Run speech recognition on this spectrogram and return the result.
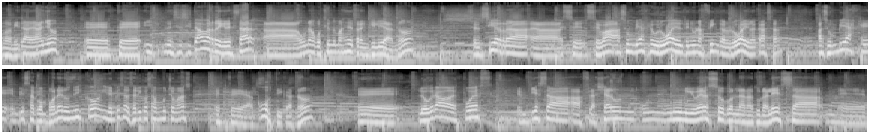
bueno, mitad de año. Este, y necesitaba regresar a una cuestión más de tranquilidad, ¿no? se encierra, ah, se, se va, hace un viaje a Uruguay, él tenía una finca en Uruguay, una casa, hace un viaje, empieza a componer un disco y le empiezan a salir cosas mucho más este, acústicas, ¿no? Eh, lo graba después, empieza a flashear un, un- un universo con la naturaleza, eh,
